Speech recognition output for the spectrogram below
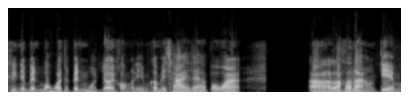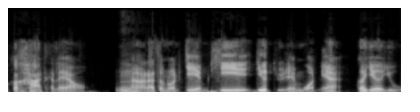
ซึ่งจะเป็นบอกว่าจะเป็นหมวดย่อยของอันนี้มันก็ไม่ใช่แล้ว เพราะว่าอ่าลักษณะของเกมมันก็ขาดกันแล้วอืมอ่าแล้วจำนวนเกมที่ยึดอยู่ในหมวดเนี้ยก็เยอะอยู่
